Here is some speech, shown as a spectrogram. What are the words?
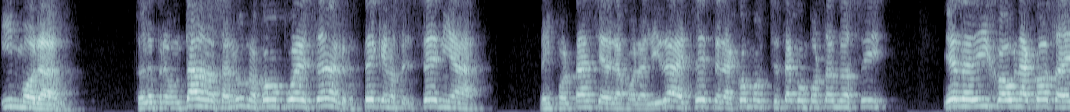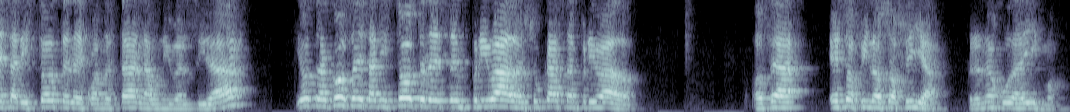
inmoral. Entonces le preguntaron a los alumnos, ¿cómo puede ser? Usted que nos enseña la importancia de la moralidad, etcétera, ¿cómo se está comportando así? Y él le dijo, una cosa es Aristóteles cuando está en la universidad y otra cosa es Aristóteles en privado, en su casa en privado. O sea, eso es filosofía, pero no es judaísmo.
